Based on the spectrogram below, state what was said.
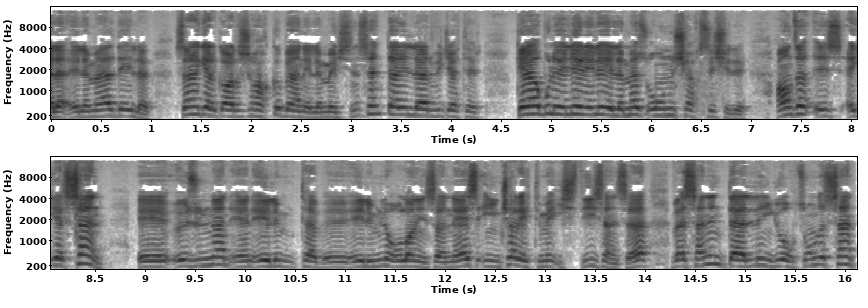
elə, eləməli deyirlər. Sən əgər qardaşı haqqı bəyan eləmək istəyirsən, sən dəlillərini gətir. Qəbul eləyər, elə eləməz, onun şəxsi işidir. Ancaq əgər sən e, özündən yəni elm təb, e, elmli olan insan nəyəsə inkar etmək istəyirsənsə və sənin dəlilin yoxdur, onda sən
